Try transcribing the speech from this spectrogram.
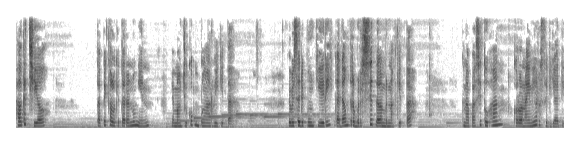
Hal kecil, tapi kalau kita renungin, memang cukup mempengaruhi kita. Gak bisa dipungkiri, kadang terbersit dalam benak kita, kenapa sih Tuhan, corona ini harus terjadi?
